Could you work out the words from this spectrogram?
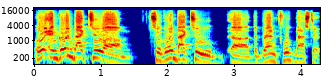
Well, and going back to um, so going back to uh, the brand Fluke Master,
